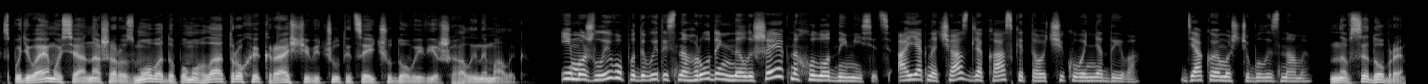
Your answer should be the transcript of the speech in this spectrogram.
Сподіваємося, наша розмова допомогла трохи краще відчути цей чудовий вірш Галини Малик. І, можливо, подивитись на грудень не лише як на холодний місяць, а як на час для казки та очікування дива. Дякуємо, що були з нами. На все добре.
